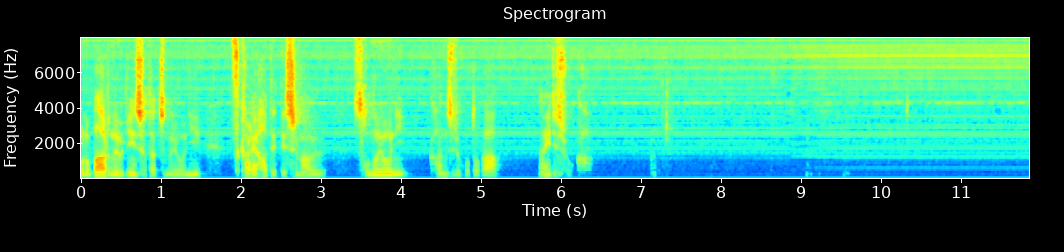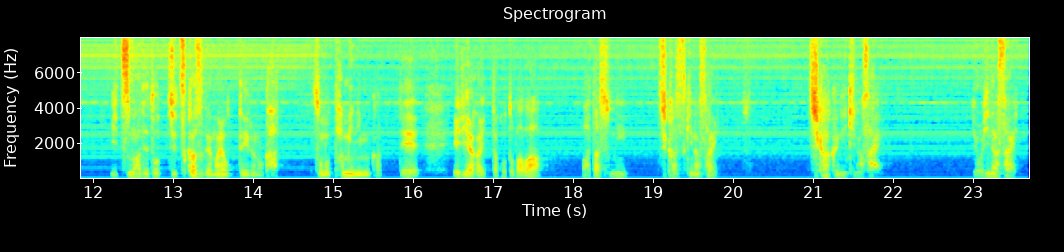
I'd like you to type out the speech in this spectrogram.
このバールの預言者たちのように疲れ果ててしまうそのように感じることがないでしょうか。いつまでどっちつかずで迷っているのかその民に向かってエリアが言った言葉は私に近づきなさい。近くに来なさい。寄りなさい。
